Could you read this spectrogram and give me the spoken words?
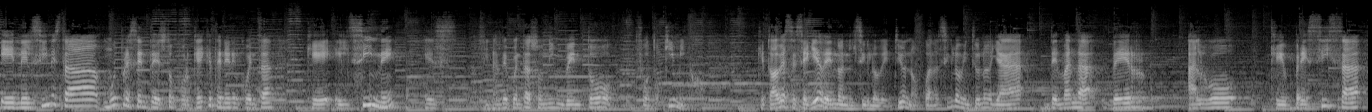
en el cine está muy presente esto porque hay que tener en cuenta que el cine es, al final de cuentas, un invento fotoquímico que todavía se seguía viendo en el siglo XXI, cuando el siglo XXI ya demanda ver algo que precisa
